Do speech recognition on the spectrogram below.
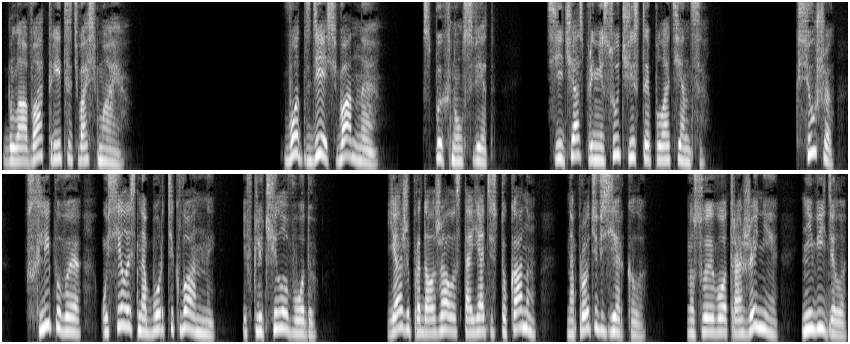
Глава 38. «Вот здесь, ванная!» — вспыхнул свет. «Сейчас принесу чистое полотенце». Ксюша, всхлипывая, уселась на бортик ванны и включила воду. Я же продолжала стоять истуканом напротив зеркала, но своего отражения не видела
